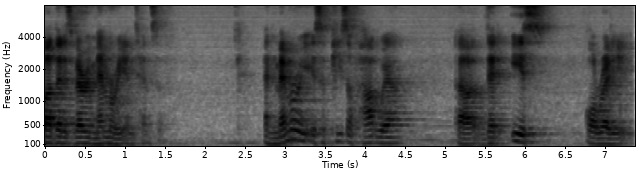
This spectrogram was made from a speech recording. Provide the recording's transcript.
but that is very memory intensive. And memory is a piece of hardware uh, that is already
